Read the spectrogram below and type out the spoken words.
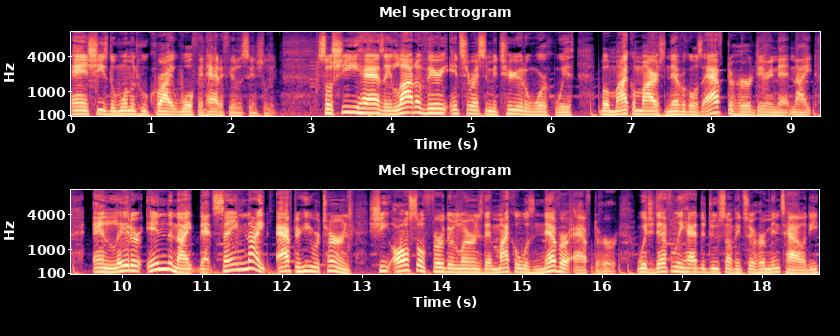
and she's the woman who cried wolf in Haddonfield, essentially. So she has a lot of very interesting material to work with, but Michael Myers never goes after her during that night. And later in the night, that same night after he returns, she also further learns that Michael was never after her, which definitely had to do something to her mentality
